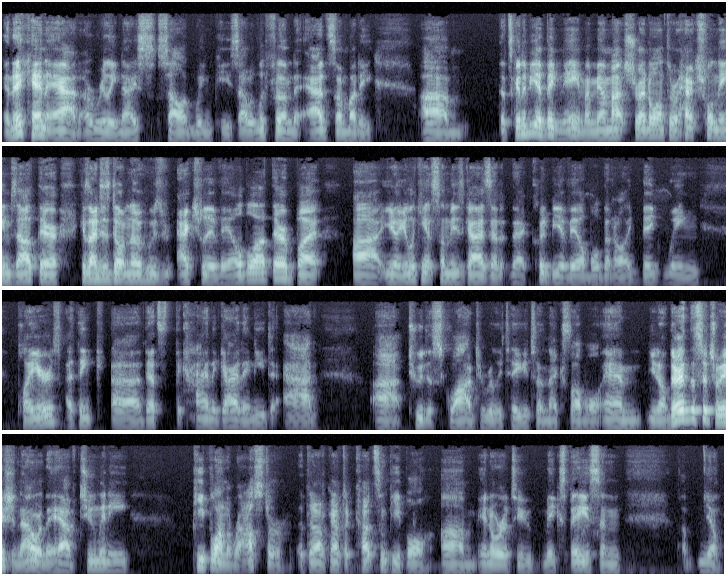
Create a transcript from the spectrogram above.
and they can add a really nice, solid wing piece. I would look for them to add somebody. Um, that's going to be a big name. I mean, I'm not sure. I don't want to throw actual names out there because I just don't know who's actually available out there. But uh, you know, you're looking at some of these guys that that could be available that are like big wing players. I think uh, that's the kind of guy they need to add uh, to the squad to really take it to the next level. And you know, they're in the situation now where they have too many people on the roster that they're going to have to cut some people um, in order to make space. And uh, you know,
